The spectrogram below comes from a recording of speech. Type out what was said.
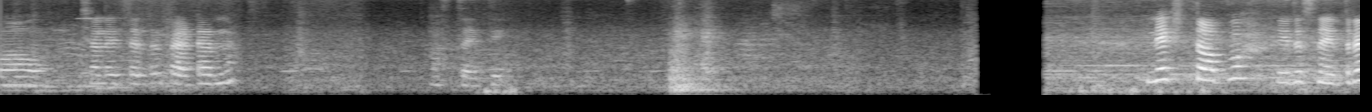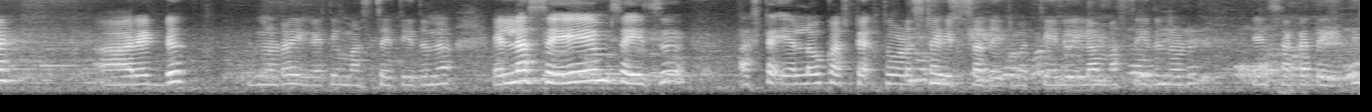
ವಾವ್ ಚಂದ ಐತಲ್ರಿ ಪ್ಯಾಟರ್ನ್ ಮಸ್ತ್ ಐತಿ. ನೆಕ್ಸ್ಟ್ ಟಾಪು ಇದು ಸ್ನೇಹಿತರೆ ರೆಡ್ ಇದು ನೋಡ್ರಿ ಹಿಂಗೈತಿ ಮಸ್ತ್ ಐತಿ. ಇದನ್ನು ಎಲ್ಲ ಸೇಮ್ ಸೈಜ್ ಅಷ್ಟೇ ಎಲ್ಲವಕ್ಕೂ ಅಷ್ಟೇ, ತೋಳಷ್ಟೇ ಹಿಡ್ಸೋದೈತಿ ಮತ್ತೇನಿಲ್ಲ ಮಸ್ತ್. ಇದು ನೋಡ್ರಿ, ಏನು ಸಖತ್ತೈತಿ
